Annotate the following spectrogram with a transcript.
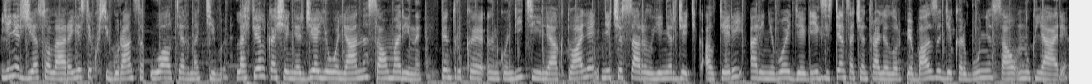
Energia solară este cu siguranță o alternativă, la fel ca și energia eoliană sau marină, pentru că în condițiile actuale necesarul energetic al Terei are nevoie de existența centralelor pe bază de cărbune sau nucleare,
